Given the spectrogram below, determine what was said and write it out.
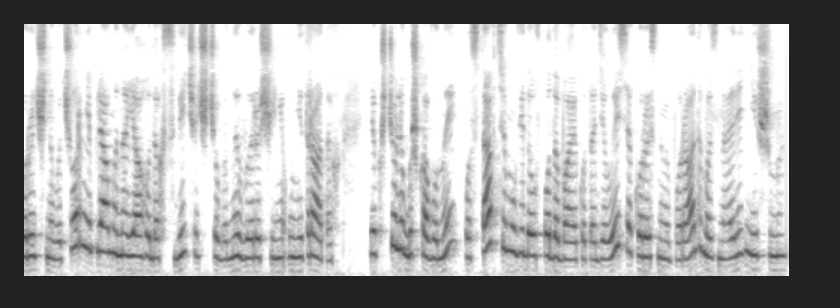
Коричнево-чорні плями на ягодах свідчать, що вони вирощені у нітратах. Якщо любиш кавуни, постав цьому відео вподобайку та ділися корисними порадами з найріднішими.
